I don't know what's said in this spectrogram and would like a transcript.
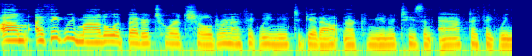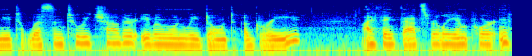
Um, I think we model it better to our children. I think we need to get out in our communities and act. I think we need to listen to each other even when we don't agree. I think that's really important.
